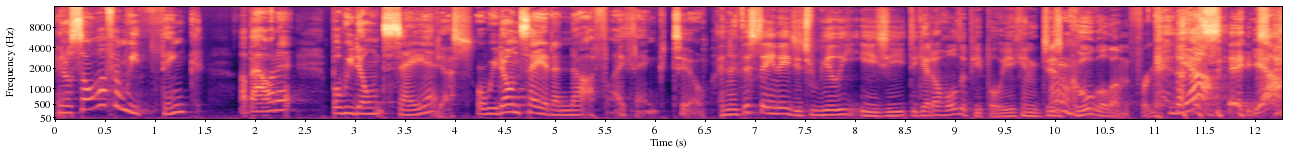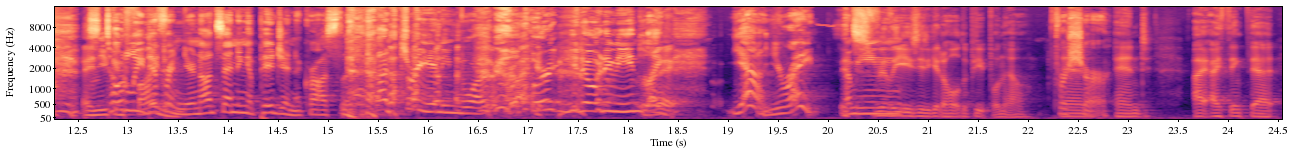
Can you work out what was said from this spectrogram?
You know, so often we think about it, but we don't say it. Yes. Or we don't say it enough, I think, too. And in this day and age, it's really easy to get a hold of people. You can just Google them for God's Mm. Yeah. sakes. Yeah. and it's can totally different. them. You're not sending a pigeon across the country anymore. Or, you know what I mean? Like, Right. yeah, you're right. It's I mean, it's really easy to get a hold of people now. For And- sure. And I, I think that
